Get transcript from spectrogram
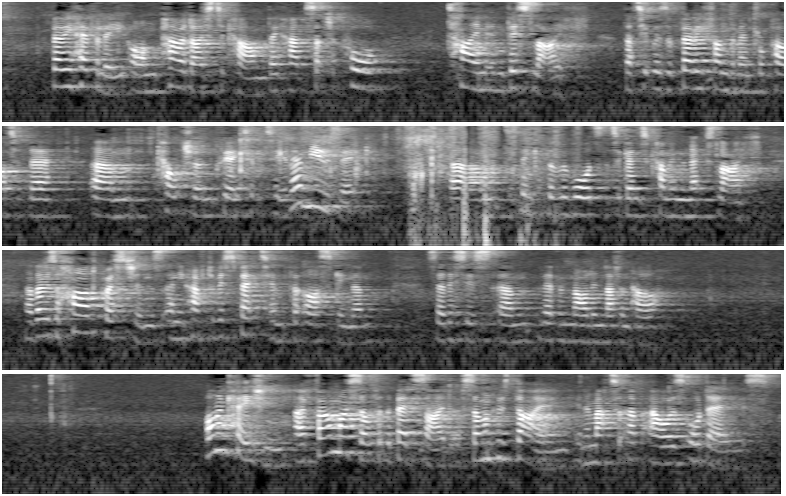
very heavily on paradise to come. They had such a poor time in this life that it was a very fundamental part of their um, culture and creativity, their music, um, to think of the rewards that are going to come in the next life. Now, those are hard questions, and you have to respect him for asking them. So, this is um, Reverend Marlin Lavanhar. On occasion, I found myself at the bedside of someone who's dying in a matter of hours or days.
